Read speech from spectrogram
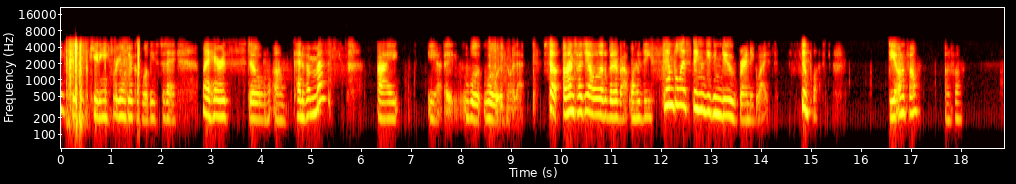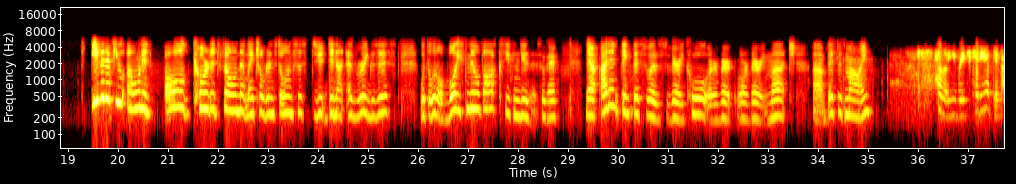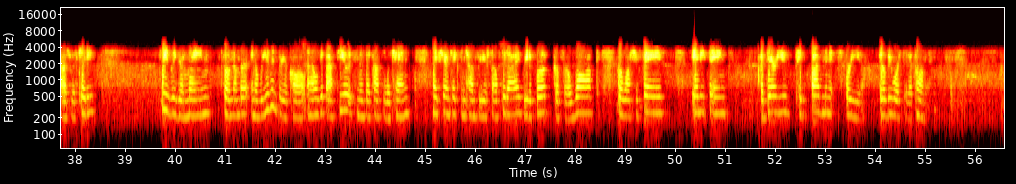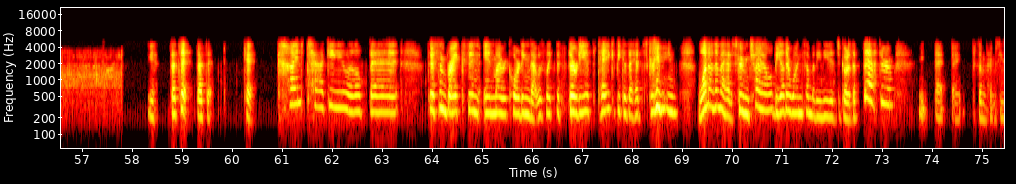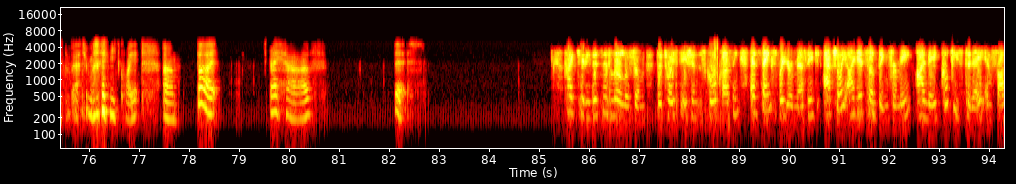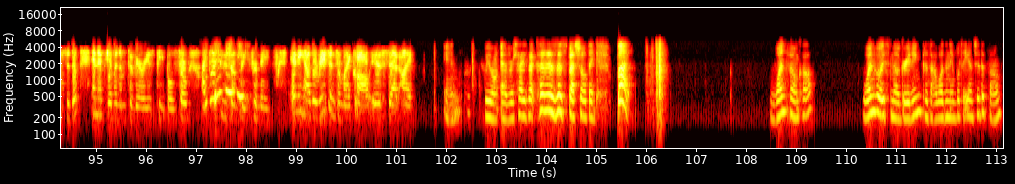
Hi, this is Kitty. We're going to do a couple of these today. My hair is still um, kind of a mess. I, yeah, we'll, we'll ignore that. So, I want to to y'all a little bit about one of the simplest things you can do branding-wise. Simplest. Do you own a phone? Own a phone? Even if you own an old corded phone that my children still insist did not ever exist with a little voicemail box, you can do this, okay? Now, I didn't think this was very cool or very, or very much. Um, this is mine. Hello, you've reached Kitty of Get Posh with Kitty. Please leave your name, phone number, and a reason for your call, and I will get back to you as soon as I possibly can. Make sure and take some time for yourself today. Read a book, go for a walk, go wash your face, anything. I dare you, take five minutes for you. It'll be worth it, I promise. Yeah, that's it. That's it. Okay. Kind of tacky a little bit. There's some breaks in, in my recording. That was like the 30th take because I had screaming. One of them I had a screaming child. The other one somebody needed to go to the bathroom. I, I sometimes use the bathroom when I need quiet. Um, but I have this. Hi, Kitty. This is Lola from the Toy Station School Crossing, and thanks for your message. Actually, I did something for me. I made cookies today and frosted them and have given them to various people. So I did do something for me. Anyhow, the reason for my call is that I. And we won't advertise that because it's a special thing. But one phone call, one voicemail greeting because I wasn't able to answer the phone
